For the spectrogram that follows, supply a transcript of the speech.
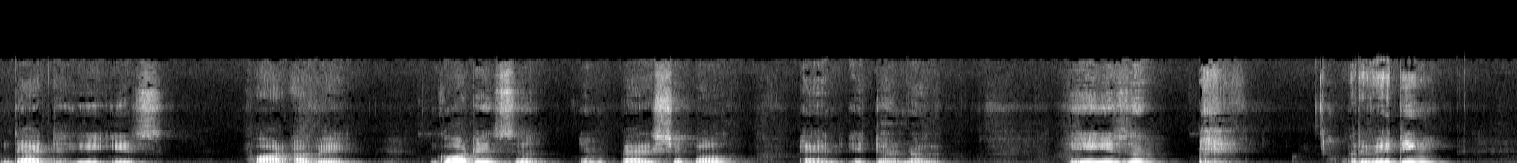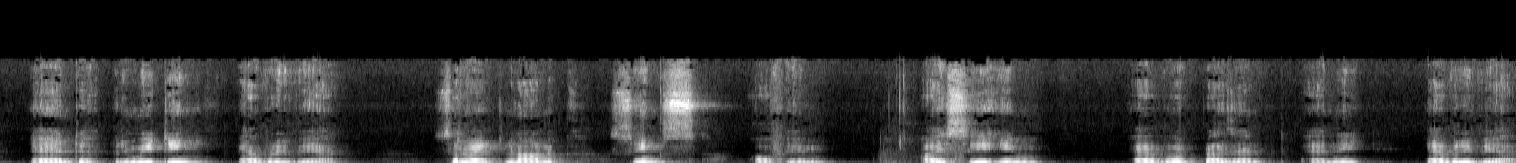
that He is far away. God is imperishable and eternal. He is pervading and permitting everywhere. Servant Nanak sings of him, I see him ever present any everywhere.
